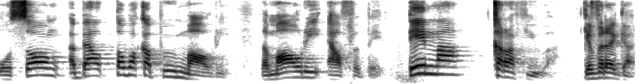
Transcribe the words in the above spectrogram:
or song about the Wakapu Māori, the Māori alphabet. Tēnā karawhiua. Give it a go.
